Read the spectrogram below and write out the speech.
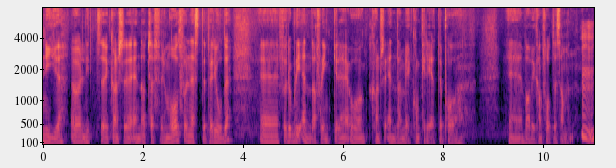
nye og litt eh, kanskje enda tøffere mål for neste periode. Eh, for å bli enda flinkere og kanskje enda mer konkrete på Eh, hva vi kan få til sammen. Mm.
